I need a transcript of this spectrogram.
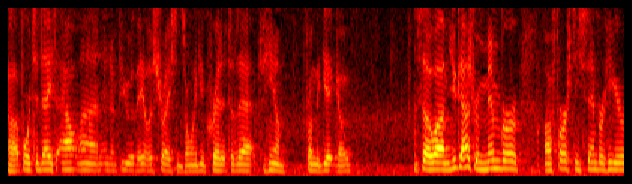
uh, for today's outline and a few of the illustrations. I want to give credit to that to him from the get go. So um, you guys remember my first December here?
